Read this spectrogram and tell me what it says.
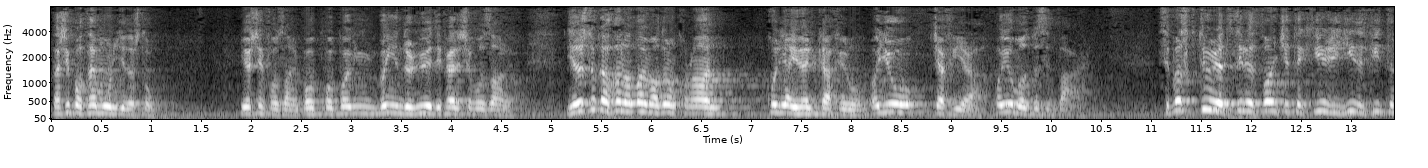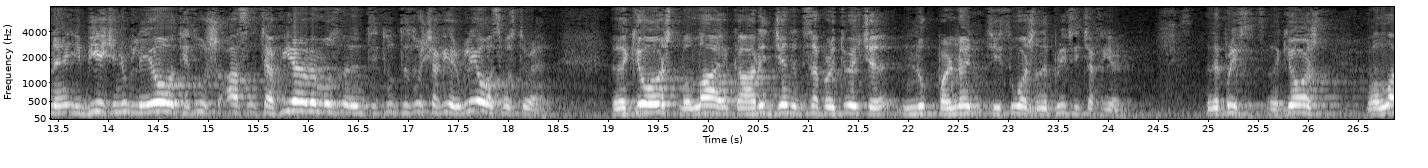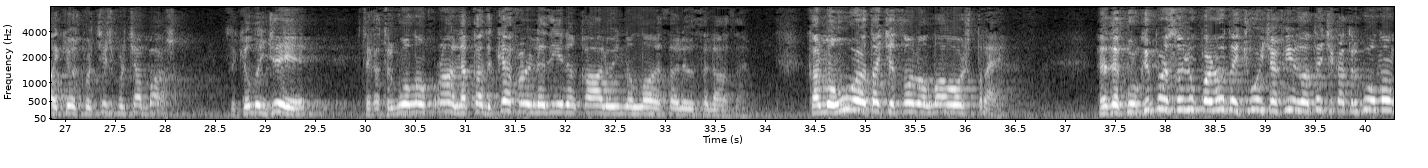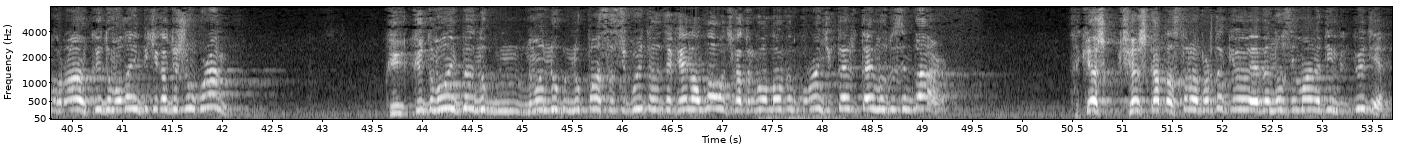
Tashi po them unë gjithashtu. Jo Sheh Fozani, po po bëj po, një ndërhyrje te fjala e Sheh Fozanit. Gjithashtu ka thënë Allahu i madhëruar në Kur'an, "Kul ya ayyuhal kafirun", o ju kafira, o ju mosbesimtarë. Sipas këtyre të cilët thonë që tekfiri është i gjithë fitnë i bie që nuk lejohet t'i thosh as kafirave mos t'i thosh t'i thosh kafirë, nuk lejohet sipas tyre. Dhe kjo është vallahi ka arrit gjendja e disa prej tyre që nuk pranojnë t'i thuash edhe priftit kafir. dhe priftit. Dhe kjo është vëllai kjo është për çish për çfarë bash. Se kjo lloj gjëje e ka treguar Allahu në Kur'an, laqad kafara alladhina qalu inna Allaha thalithu thalatha. Kan mohuar ata që thonë Allahu është tre. Edhe kur ky person nuk pranon të quajë kafir ata që ka treguar Allahu në Kur'an, ky domodin i bie që ka dyshuar në Kur'an. Ky ky domodin po nuk domodin nuk nuk paska siguri te fjala e Allahut që ka treguar Allahu në Kur'an që këta janë mosbesimtarë. Kjo është kjo është katastrofë për të, kjo e vendos imanin e tij në pikëpyetje.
